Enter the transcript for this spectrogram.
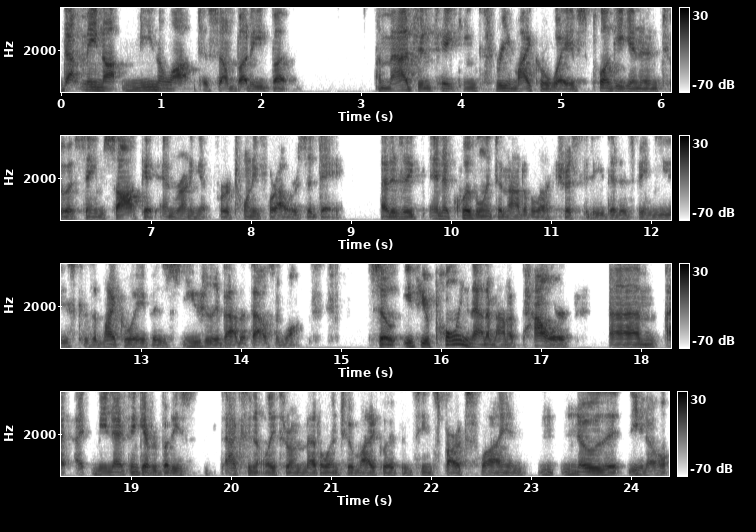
that may not mean a lot to somebody, but imagine taking three microwaves, plugging it into a same socket, and running it for 24 hours a day. That is a, an equivalent amount of electricity that is being used because a microwave is usually about a thousand watts. So if you're pulling that amount of power, um, I, I, mean, I think everybody's accidentally thrown metal into a microwave and seen sparks fly, and know that you know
